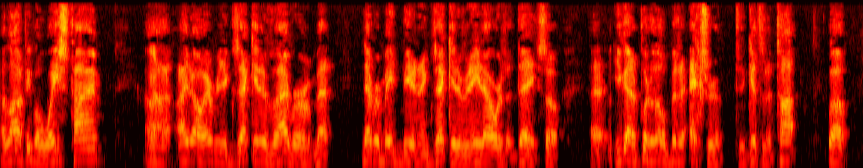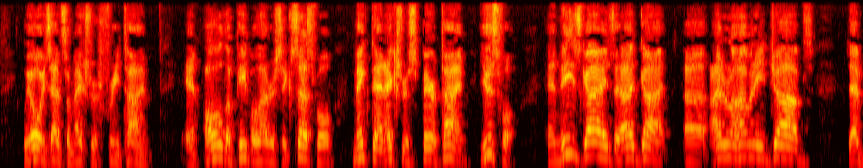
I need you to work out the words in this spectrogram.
A lot of people waste time uh, I know every executive I have ever met never made me an executive in eight hours a day. So uh, you got to put a little bit of extra to get to the top. Well, we always have some extra free time, and all the people that are successful make that extra spare time useful. And these guys that I've got, uh, I don't know how many jobs that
